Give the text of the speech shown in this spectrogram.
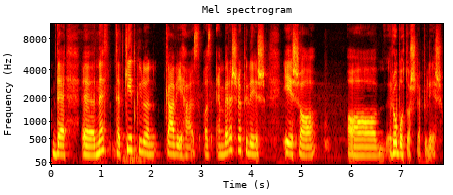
De ne, tehát két külön kávéház, az emberes repülés és a, a robotos repülés.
